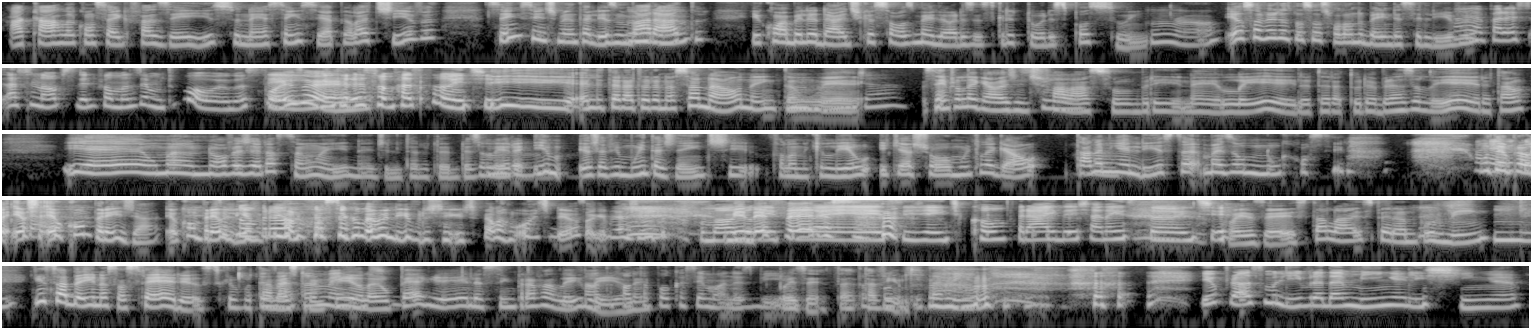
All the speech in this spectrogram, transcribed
A Carla consegue fazer isso, né, sem ser apelativa, sem sentimentalismo Uhum. barato e com habilidade que só os melhores escritores possuem. Não. Eu só vejo as pessoas falando bem desse livro. É, parece, a sinopse dele, pelo menos, é muito boa. Eu gostei. Pois Me é. interessou bastante. E é literatura nacional, né? Então Uhum, é já- sempre legal a gente Sim. falar sobre, né, ler literatura brasileira e tal. E é uma nova geração aí, né, de literatura brasileira. Uhum. E eu já vi muita gente falando que leu e que achou muito legal. Tá na minha lista, mas eu nunca consigo. Não Ah, tem é problema. Eu, eu comprei já. Eu comprei o Você livro comprou? e eu não consigo ler o livro, gente. Pelo amor de Deus, alguém me ajuda. O mal Me do dê férias. é esse, gente. Comprar e deixar na estante. Pois é, está lá esperando por mim. Uhum. Quem sabe aí nessas férias, que eu vou estar mais Exatamente. tranquila, eu pegue ele assim pra valer Falta, e leia, falta né? poucas semanas, Bia. Pois é, tá, tá vindo. Tá vindo. e o próximo livro é da minha listinha.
